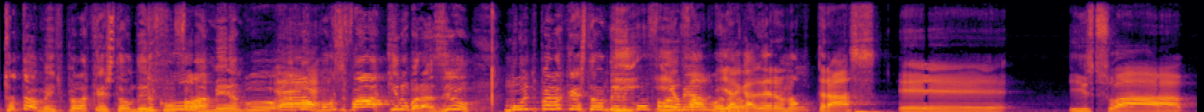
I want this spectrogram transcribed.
totalmente pela questão dele Do com o Fulham. Flamengo. É. Não, pouco se fala aqui no Brasil, muito pela questão dele E, com o e Flamengo. falo- e a né? galera não traz é, isso a.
